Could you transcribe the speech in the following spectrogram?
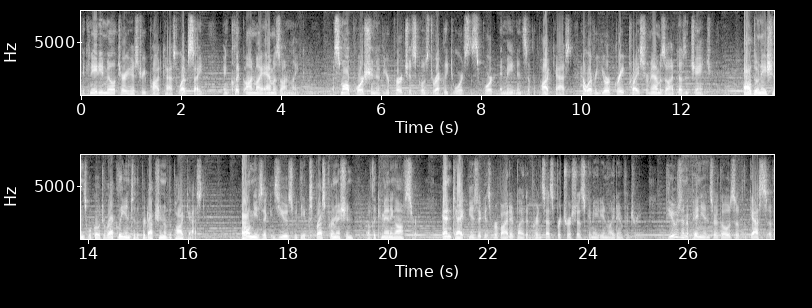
the Canadian Military History Podcast website and click on my Amazon link. A small portion of your purchase goes directly towards the support and maintenance of the podcast. However, your great price from Amazon doesn't change. All donations will go directly into the production of the podcast. All music is used with the express permission of the commanding officer. End tag music is provided by the Princess Patricia's Canadian Light Infantry. Views and opinions are those of the guests of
